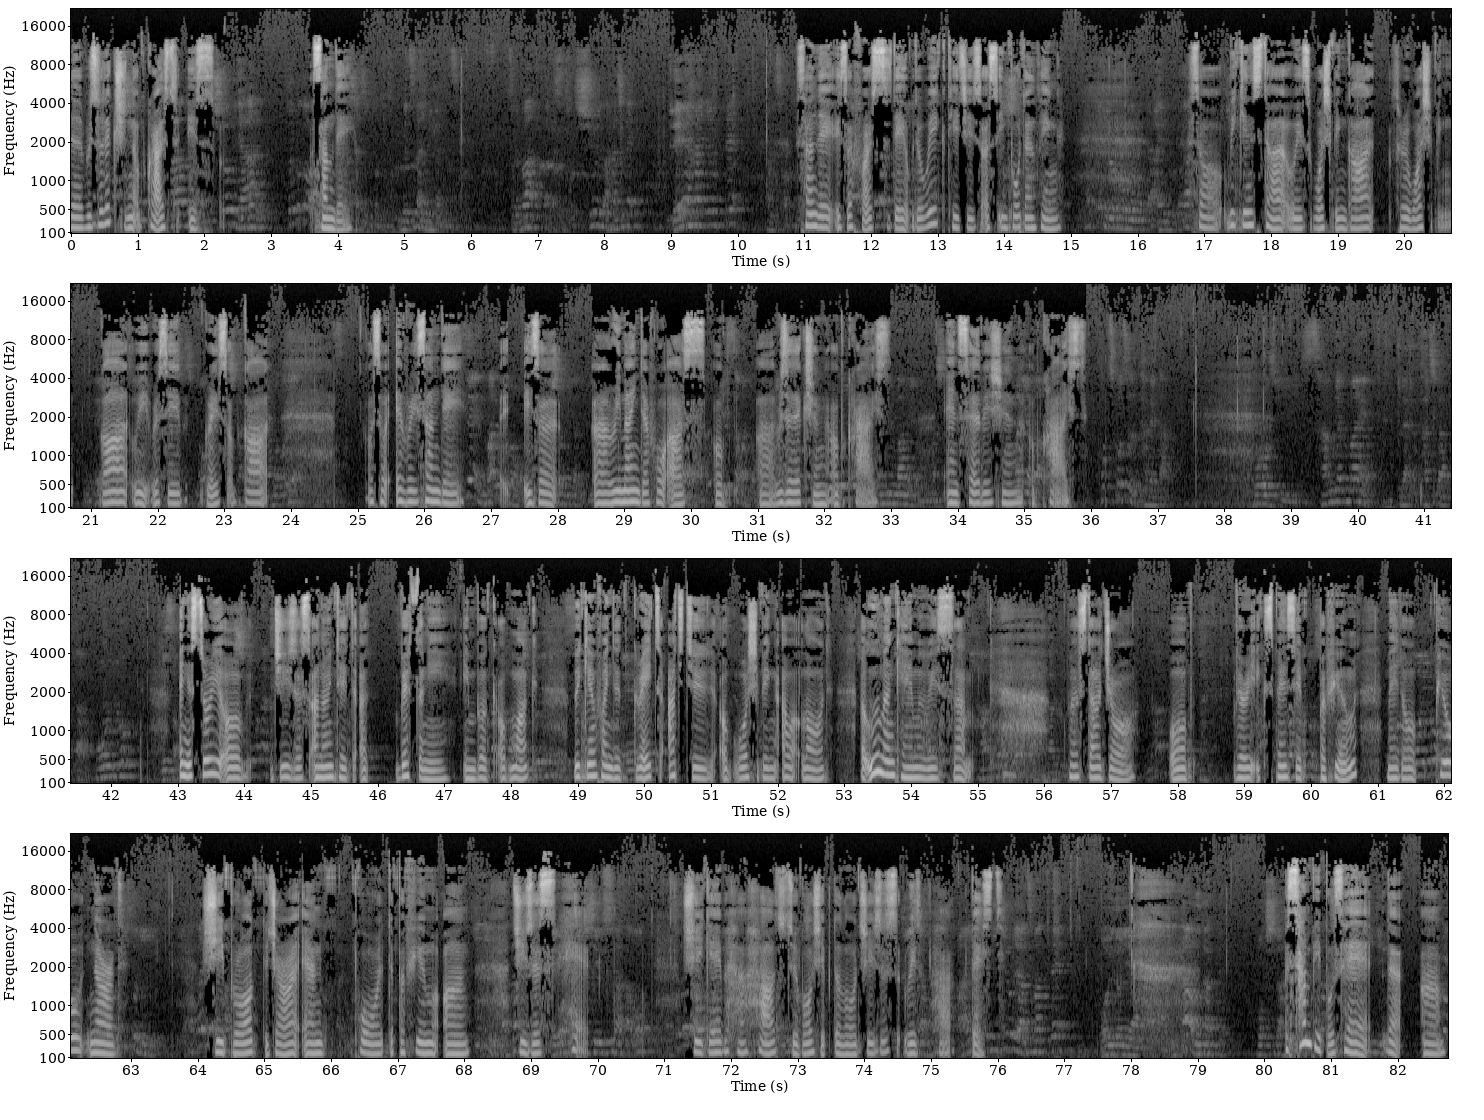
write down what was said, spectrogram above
The resurrection of Christ is Sunday. Sunday is the first day of the week, teaches us important thing. So we can start with worshiping God. Through worshiping God, we receive grace of God. Also, every Sunday is a, a reminder for us of uh, resurrection of Christ and salvation of Christ. In the story of Jesus anointed at Bethany in book of Mark, we can find a great attitude of worshiping our Lord. A woman came with um, pastel jar of very expensive perfume made of pure nard. She broke the jar and poured the perfume on Jesus' head. She gave her heart to worship the Lord Jesus with her best. Some people say that um,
